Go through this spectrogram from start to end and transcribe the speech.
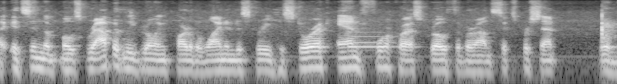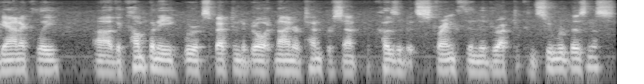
Uh, it's in the most rapidly growing part of the wine industry, historic and forecast growth of around 6% organically. Uh, the company, we're expecting to grow at 9 or 10% because of its strength in the direct to consumer business,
